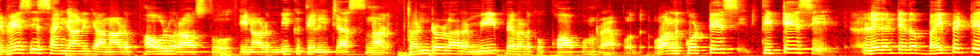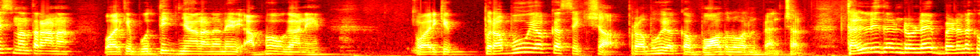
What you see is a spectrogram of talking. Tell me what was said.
ఎఫేసి సంఘానికి ఆనాడు పౌలు రాస్తూ ఈనాడు మీకు తెలియచేస్తున్నాడు. తండ్రులారా మీ పిల్లలకు కోపం రాకపోదు. వాళ్ళని కొట్టేసి తిట్టేసి లేదంటే ఏదో భయపెట్టేసినంత రాన వారికి బుద్ధి జ్ఞానాలు అనేవి అబ్బవు కానీ వారికి ప్రభు యొక్క శిక్ష ప్రభు యొక్క బోధలు వారిని పెంచాలి. తల్లిదండ్రులే బిడలకు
